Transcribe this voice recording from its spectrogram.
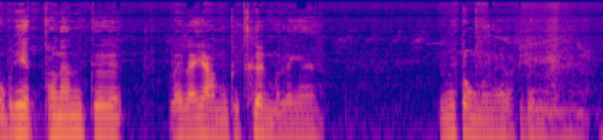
อุบัติเหตุเท่านั้นคือหลายๆอย่างมันก็เคลื่อนหมดเลยไง ไม่ตรงมึงเลยหรอกที่เป็นอย่างนี้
